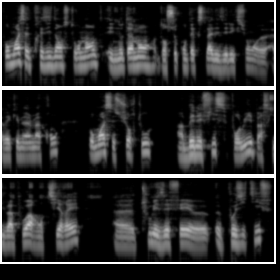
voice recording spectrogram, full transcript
pour moi, cette présidence tournante, et notamment dans ce contexte-là des élections avec Emmanuel Macron, pour moi, c'est surtout un bénéfice pour lui parce qu'il va pouvoir en tirer tous les effets positifs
